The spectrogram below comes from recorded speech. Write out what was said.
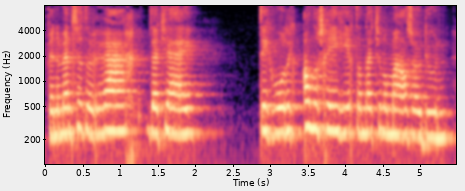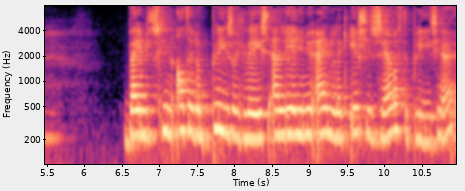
vinden mensen het raar dat jij tegenwoordig anders reageert dan dat je normaal zou doen? Ben je misschien altijd een pleaser geweest en leer je nu eindelijk eerst jezelf te pleasen?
